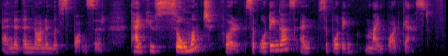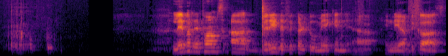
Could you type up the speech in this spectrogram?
and an anonymous sponsor. Thank you so much for supporting us and supporting Mind Podcast. Labor reforms are very difficult to make in uh, India because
